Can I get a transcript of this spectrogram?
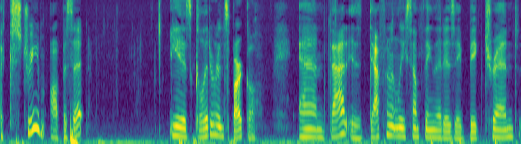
extreme opposite is glitter and sparkle. And that is definitely something that is a big trend.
